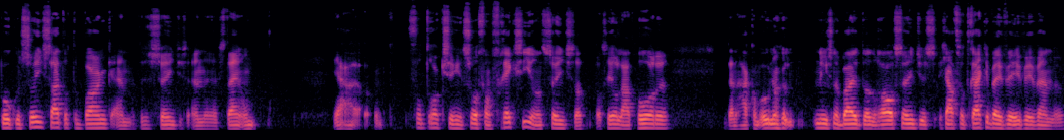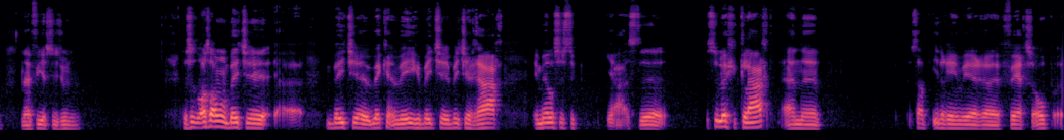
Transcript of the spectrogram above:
Pokémon Sun staat op de bank en tussen Seuntjes en Stijn om, ja, voltrok zich een soort van frictie, want Seuntjes dat pas heel laat hoorde. Daarna kwam ook nog nieuws naar buiten dat Ralf Seuntjes gaat vertrekken bij VV Venlo. Na vier seizoenen. Dus het was allemaal een beetje, een beetje wikken en wegen, een beetje, een beetje raar. Inmiddels is de, ja, is de, is de lucht geklaard en uh, staat iedereen weer uh, vers op.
